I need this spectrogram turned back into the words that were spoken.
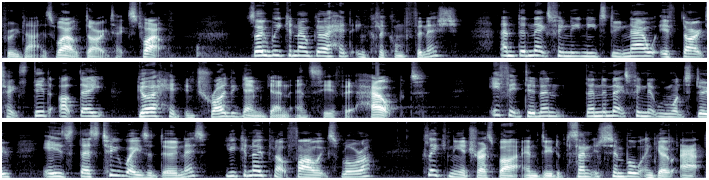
through that as well, DirectX 12. So we can now go ahead and click on finish. And the next thing that you need to do now, if DirectX did update, go ahead and try the game again and see if it helped. If it didn't, then the next thing that we want to do is there's two ways of doing this. You can open up File Explorer, click in the address bar and do the percentage symbol and go app,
